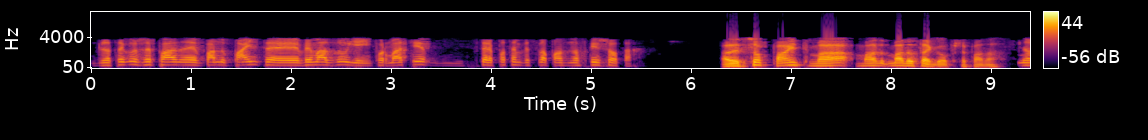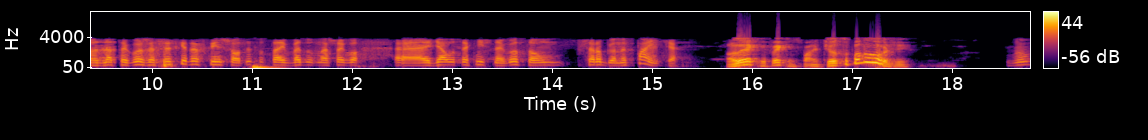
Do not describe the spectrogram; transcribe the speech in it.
Dlatego, że pan, e, panu Paint e, wymazuje informacje, które potem wysyła pan na screenshotach. Ale co Paint ma, ma, ma do tego, proszę pana? No dlatego, że wszystkie te screenshoty tutaj według naszego e, działu technicznego są przerobione w Paincie. Ale jakie, w jakim Paincie? O co panu chodzi? No,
